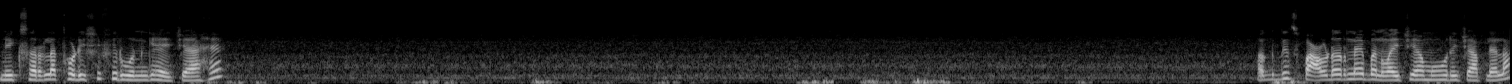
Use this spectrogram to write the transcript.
मिक्सरला थोडीशी फिरवून घ्यायची आहे. अगदीच पावडर नाही बनवायची या मोहरीची. आपल्याला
